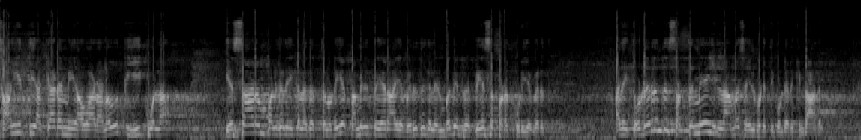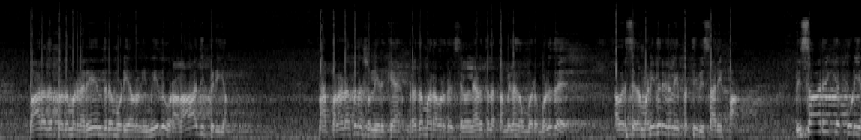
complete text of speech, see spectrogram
சாகித்ய அகாடமி அவார்டு அளவுக்கு ஈக்குவலா எஸ்ஆர்எம் பல்கலைக்கழகத்தினுடைய தமிழ் பெயராய விருதுகள் என்பது இன்று பேசப்படக்கூடிய விருது. அதை தொடர்ந்து சத்தமே இல்லாமல் செயல்படுத்தி கொண்டிருக்கின்றார்கள். பாரத பிரதமர் நரேந்திர மோடி அவர்கள் மீது ஒரு அலாதி பிரியம். நான் பல இடத்துல சொல்லியிருக்கேன். பிரதமர் அவர்கள் சில நேரத்தில் தமிழகம் வரும் பொழுது அவர் சில மனிதர்களை பற்றி விசாரிப்பாங்க விசாரிக்கக்கூடிய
